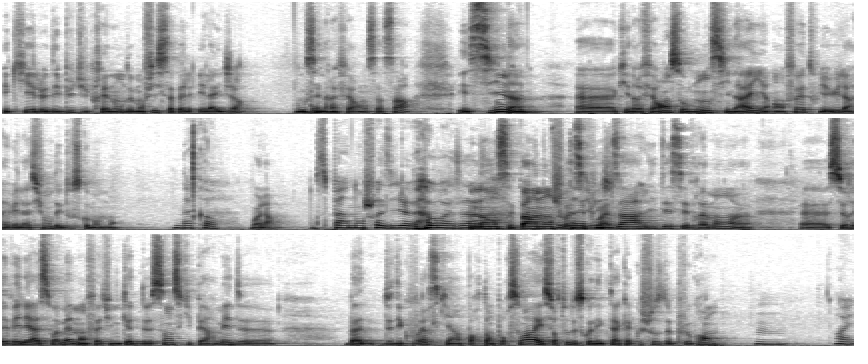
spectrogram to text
et qui est le début du prénom de mon fils qui s'appelle Elijah. Donc c'est une référence à ça. Et Sin, euh, qui est une référence au mont Sinaï, en fait, où il y a eu la révélation des douze commandements. D'accord. Voilà. Donc c'est pas un nom choisi euh, au hasard. Non, c'est pas un nom choisi au hasard. L'idée, c'est vraiment euh, se révéler à soi-même, en fait, une quête de sens qui permet de, bah, de découvrir ce qui est important pour soi et surtout de se connecter à quelque chose de plus grand. Hmm. Oui.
